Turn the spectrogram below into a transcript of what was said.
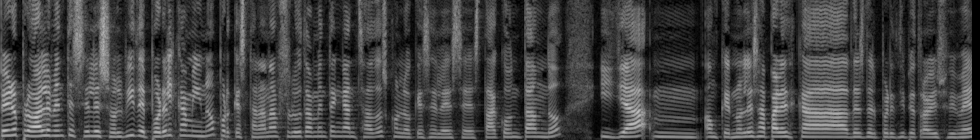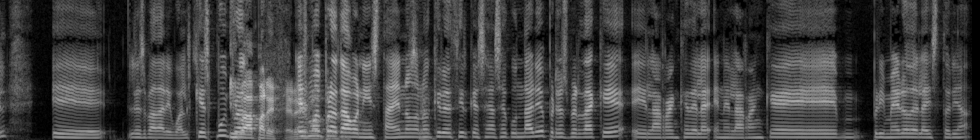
Pero probablemente se les olvide por el camino porque estarán absolutamente enganchados con lo que se les está contando y ya, mm, aunque no les aparezca desde el principio Travis Fimmel, eh, les va a dar igual. Que es muy, aparecer, ¿eh? es muy protagonista, ¿eh? no, Sí. no quiero decir que sea secundario, pero es verdad que el arranque de la- en el arranque primero de la historia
